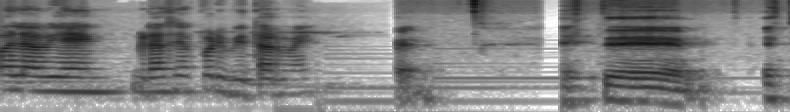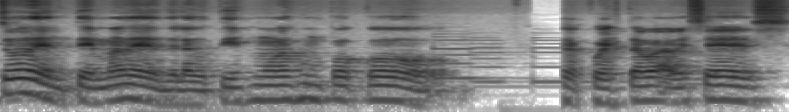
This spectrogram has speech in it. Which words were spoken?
Hola, bien. Gracias por invitarme. Bueno, este, esto del tema del autismo es un poco, se cuesta a veces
